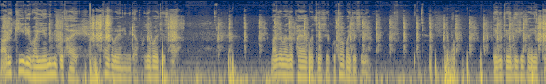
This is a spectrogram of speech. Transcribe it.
আরে কি রে ভাই এনিমি কোথায়? কোথায় গেল এনিমিটা খুঁজে পাইতেছি না। মাঝে মাঝে ফায়ার করতেছে, কোথাও পাইতেছি না। দেখি তো এইদিকে যাই একটু।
